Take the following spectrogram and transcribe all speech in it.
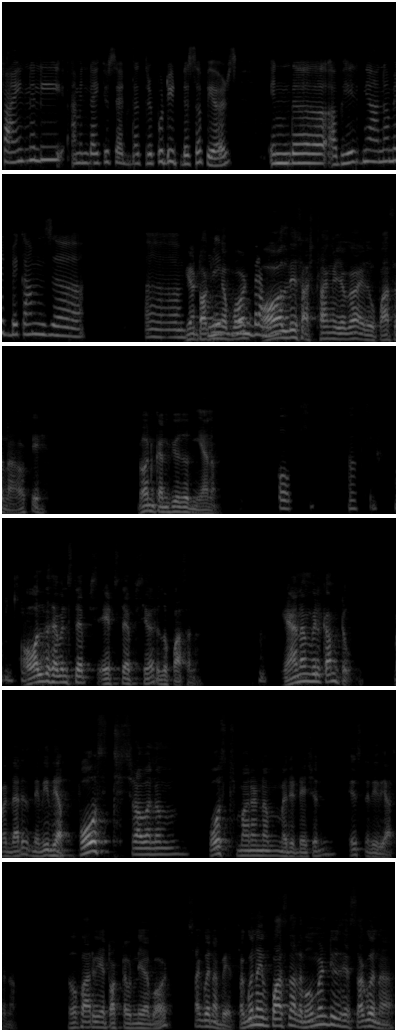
finally, I mean, like you said, the Triputi disappears. In the Abhedhnyanam, it becomes. Uh, uh, we are talking about Brahman. all this Ashtanga Yoga is Upasana, okay? Don't confuse with Jnana. Okay, okay, thank you. All the seven steps, eight steps here is Upasana. Hmm. Jnanam will come to, but that is Nividya. Post Shravanam, post mananam meditation is Nididhyasana. So far, we have talked only about Saguna Bhed. Saguna Upasana, the moment you say Saguna,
